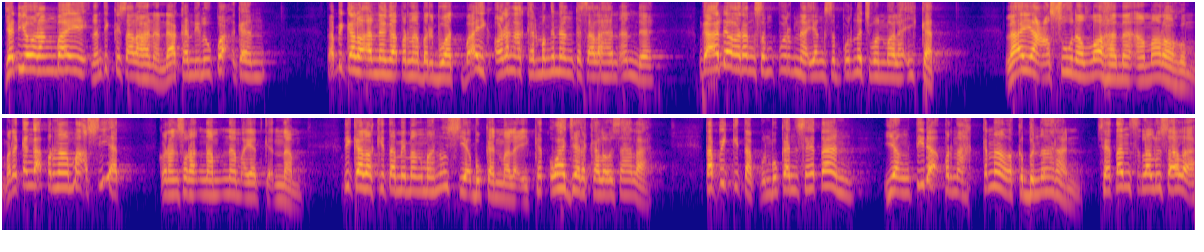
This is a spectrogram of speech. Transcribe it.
Jadi orang baik nanti kesalahan anda akan dilupakan. Tapi kalau Anda nggak pernah berbuat baik, orang akan mengenang kesalahan Anda. Nggak ada orang sempurna, yang sempurna cuma malaikat. La ya'asunallaha ma amarahum. Mereka nggak pernah maksiat. Quran surat 66 ayat ke-6. Jadi kalau kita memang manusia bukan malaikat, wajar kalau salah. Tapi kita pun bukan setan yang tidak pernah kenal kebenaran. Setan selalu salah.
